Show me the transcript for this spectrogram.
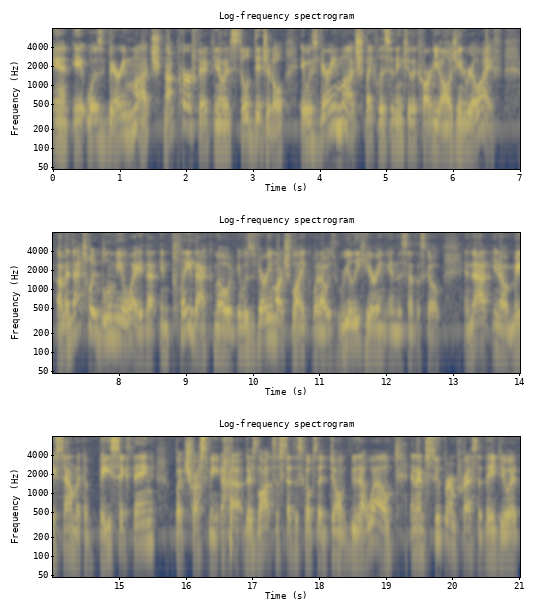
and it was very much, not perfect, you know, it's still digital. It was very much like listening to the cardiology in real life. Um, and that totally blew me away that in playback mode, it was very much like what I was really hearing in the stethoscope. And that, you know, may sound like a basic thing, but trust me, there's lots of stethoscopes that don't do that well. And I'm super impressed that they do it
